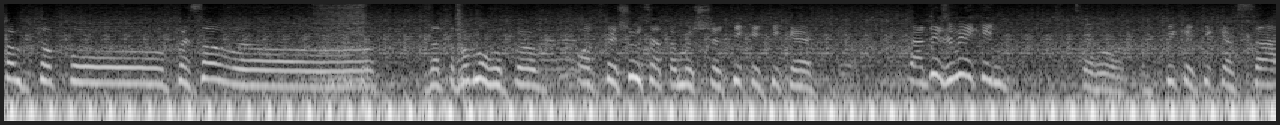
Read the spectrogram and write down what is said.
Там хто пописав е, за допомогу, отпишуся, тому що тільки-тільки. А ти ж викинь цього, тільки-тільки все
